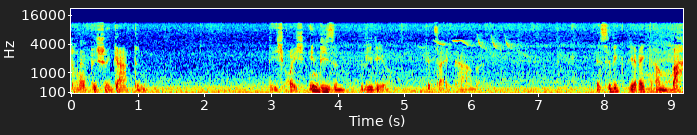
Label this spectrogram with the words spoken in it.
tropische Garten, die ich euch in diesem Video gezeigt habe. Es liegt direkt am Bach.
